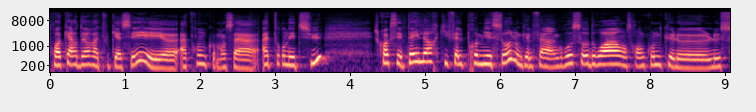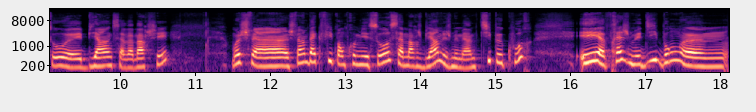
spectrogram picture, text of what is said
trois quarts d'heure à tout casser et après on commence à, à tourner dessus. Je crois que c'est Taylor qui fait le premier saut, donc elle fait un gros saut droit, on se rend compte que le, le saut est bien, que ça va marcher. Moi, je fais, un, je fais un backflip en premier saut, ça marche bien, mais je me mets un petit peu court. Et après, je me dis, bon, euh,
